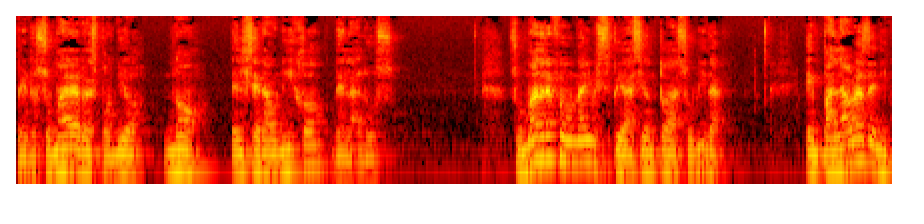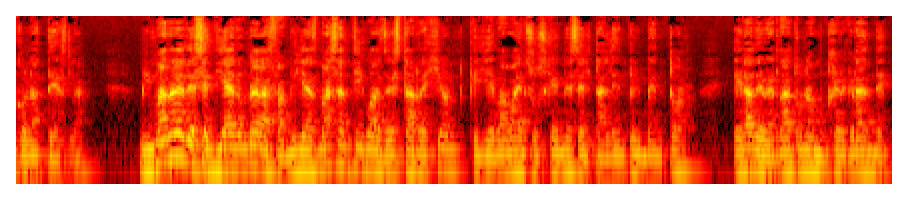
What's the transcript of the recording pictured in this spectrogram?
pero su madre respondió, no, él será un hijo de la luz. Su madre fue una inspiración toda su vida. En palabras de Nikola Tesla, mi madre descendía de una de las familias más antiguas de esta región que llevaba en sus genes el talento inventor. Era de verdad una mujer grande,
